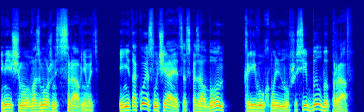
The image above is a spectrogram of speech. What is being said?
имеющему возможность сравнивать. «И не такое случается», — сказал бы он, криво ухмыльнувшись, и был бы прав.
